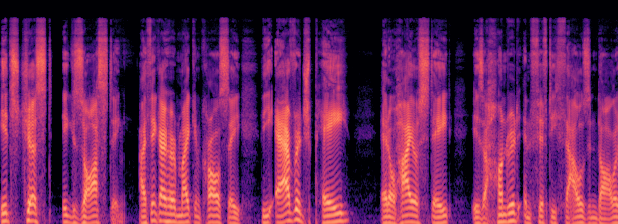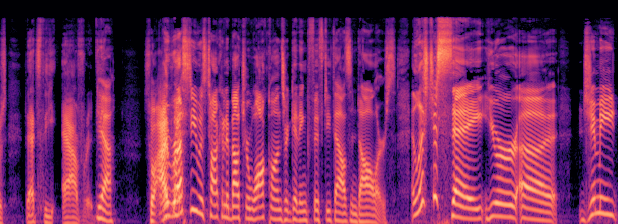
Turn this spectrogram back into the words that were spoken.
It's just exhausting. I think I heard Mike and Carl say the average pay at Ohio State is $150,000. That's the average. Yeah. So I Rusty was talking about your walk-ons are getting fifty thousand dollars, and let's just say you're uh, Jimmy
